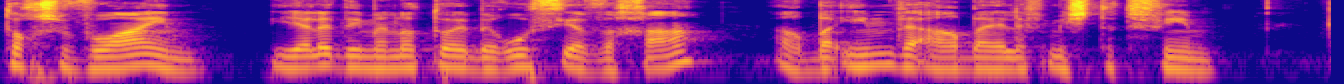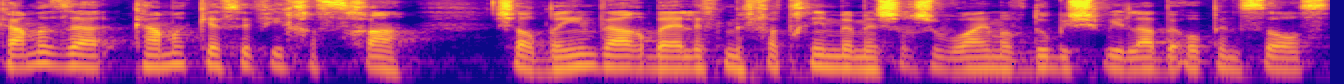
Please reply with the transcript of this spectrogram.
תוך שבועיים ילד אם אני לא טועה ברוסיה זכה, 44 אלף משתתפים. כמה, זה, כמה כסף היא חסכה, ש-44 אלף מפתחים במשך שבועיים עבדו בשבילה ב-open source.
